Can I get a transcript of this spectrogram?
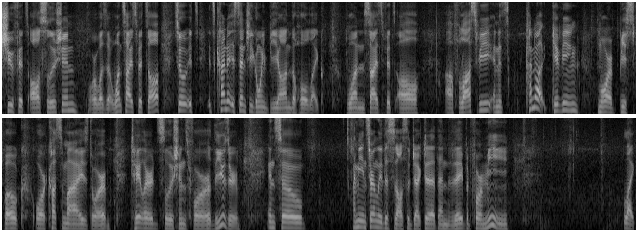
shoe fits all solution or was it one size fits all? So it's it's kind of essentially going beyond the whole like one size fits all uh, philosophy and it's kind of giving more bespoke or customized or tailored solutions for the user. And so I mean certainly this is all subjective at the end of the day but for me like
